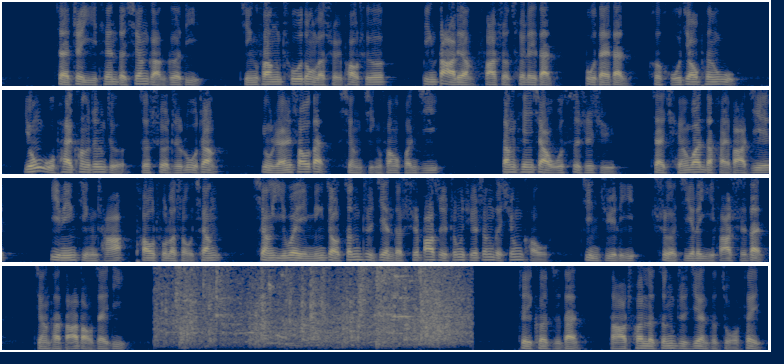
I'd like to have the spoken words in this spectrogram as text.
在这一天的香港各地，警方出动了水炮车，并大量发射催泪弹、布袋弹和胡椒喷雾。勇武派抗争者则设置路障，用燃烧弹向警方还击。当天下午四时许，在荃湾的海坝街，一名警察掏出了手枪，向一位名叫曾志健的十八岁中学生的胸口。近距离射击了一发实弹，将他打倒在地。这颗子弹打穿了曾志健的左肺，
